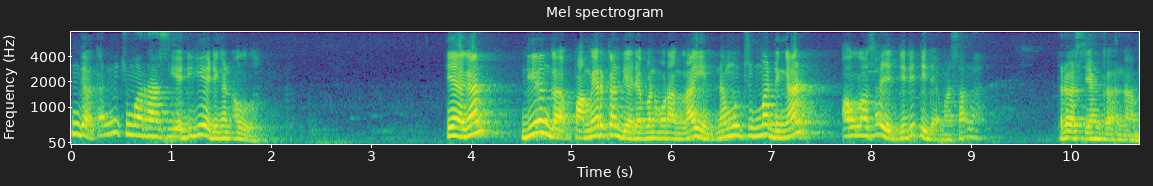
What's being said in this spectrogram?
Enggak kan ini cuma rahasia dia dengan Allah. Ya kan? Dia enggak pamerkan di hadapan orang lain, namun cuma dengan Allah saja. Jadi tidak masalah. Terus yang keenam.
